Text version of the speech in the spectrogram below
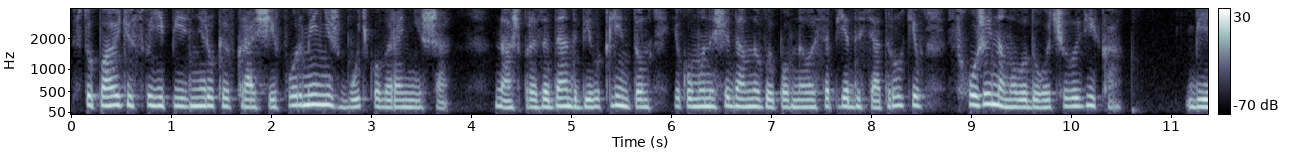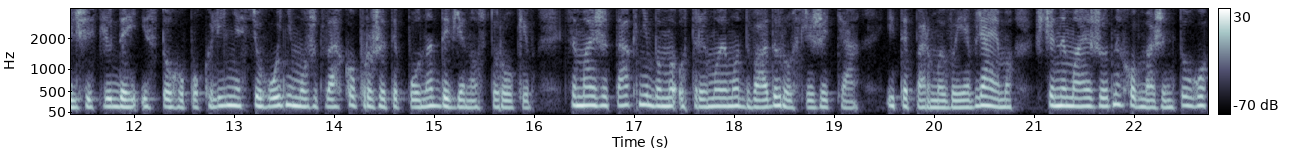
вступають у свої пізні роки в кращій формі, ніж будь-коли раніше. Наш президент Білл Клінтон, якому нещодавно виповнилося 50 років, схожий на молодого чоловіка. Більшість людей із того покоління сьогодні можуть легко прожити понад 90 років. Це майже так, ніби ми отримуємо два дорослі життя, і тепер ми виявляємо, що немає жодних обмежень того,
